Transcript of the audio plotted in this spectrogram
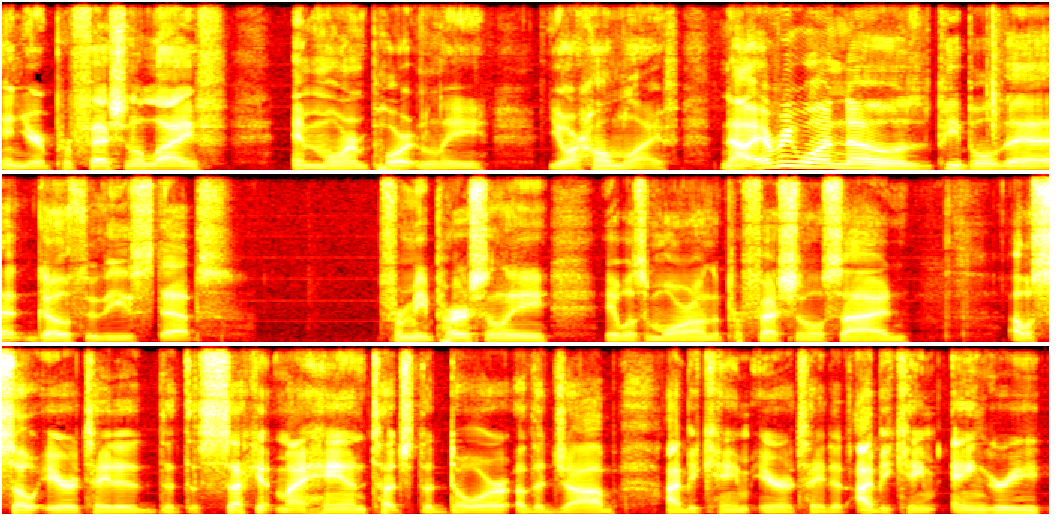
in your professional life and more importantly, your home life. Now, everyone knows people that go through these steps for me personally, it was more on the professional side. I was so irritated that the second my hand touched the door of the job, I became irritated. I became angry.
